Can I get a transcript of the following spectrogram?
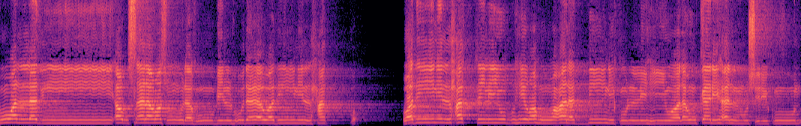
هو الذي أرسل رسوله بالهدى ودين الحق ودين الحق ليظهره على الدين كله ولو كره المشركون.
